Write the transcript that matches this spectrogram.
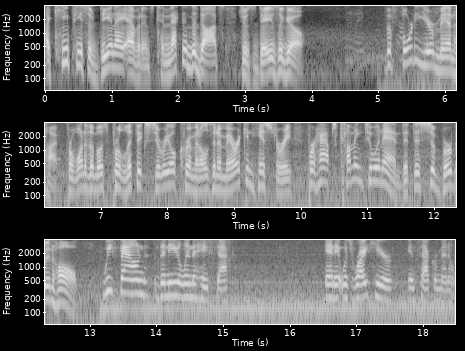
a key piece of DNA evidence connected the dots just days ago. The 40 year manhunt for one of the most prolific serial criminals in American history, perhaps coming to an end at this suburban home. We found the needle in the haystack and it was right here in Sacramento.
